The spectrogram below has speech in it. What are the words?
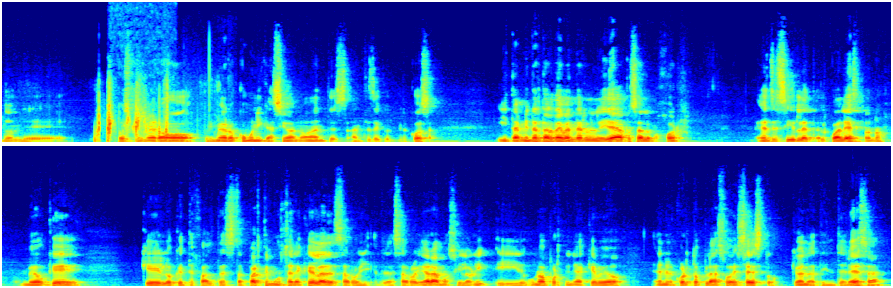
donde pues primero, primero comunicación, ¿no? Antes, antes de cualquier cosa. Y también tratar de venderle la idea, pues a lo mejor es decirle tal cual esto, ¿no? Veo que, que lo que te falta es esta parte. Me gustaría que la desarroll desarrolláramos y, la y una oportunidad que veo en el corto plazo es esto. ¿Qué onda? ¿Te interesa?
